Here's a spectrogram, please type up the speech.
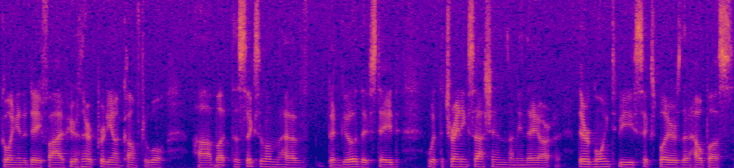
going into day five here, they're pretty uncomfortable. Uh, but the six of them have been good. They've stayed with the training sessions. I mean, they are they're going to be six players that help us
